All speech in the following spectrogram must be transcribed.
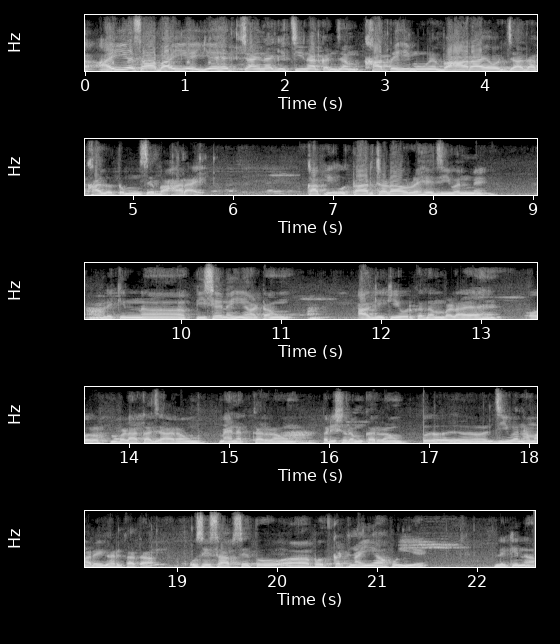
आइए साहब आइए। यह है चाइना की चीना कंजम। खाते ही मुँह में बाहर आए और ज़्यादा खा लो तो मुँह से बाहर आए। काफ़ी उतार चढ़ाव रहे जीवन में लेकिन पीछे नहीं हटा हूँ। आगे की ओर कदम बढ़ाया है और बढ़ाता जा रहा हूँ। मेहनत कर रहा हूँ परिश्रम कर रहा हूँ। तो, जीवन हमारे घर का था। उस हिसाब से तो बहुत कठिनाइयाँ हुई है। लेकिन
